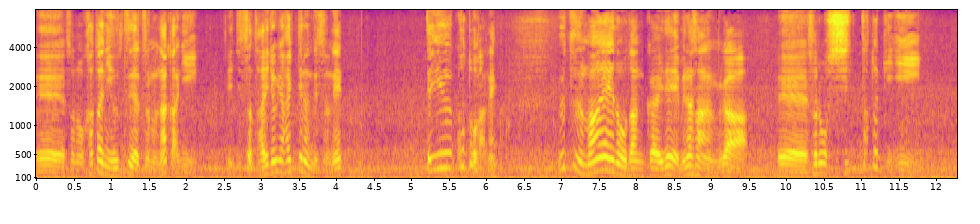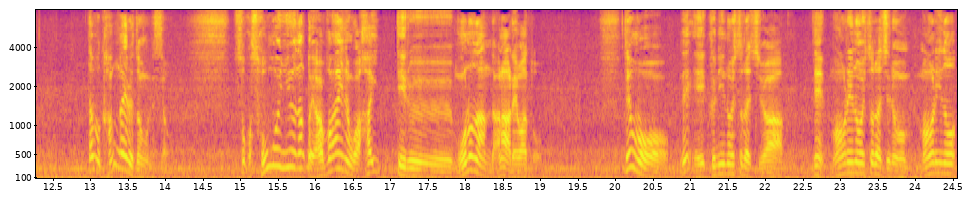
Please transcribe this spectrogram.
えー、その肩に打つやつの中に、え実は大量に入ってるんですよね。っていうことがね、打つ前の段階で皆さんが、えー、それを知った時に、多分考えると思うんですよ。そうか、そういうなんかやばいのが入ってるものなんだな、あれはと。でも、ね、え、国の人たちは、ね、周りの人たちの、周りの、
